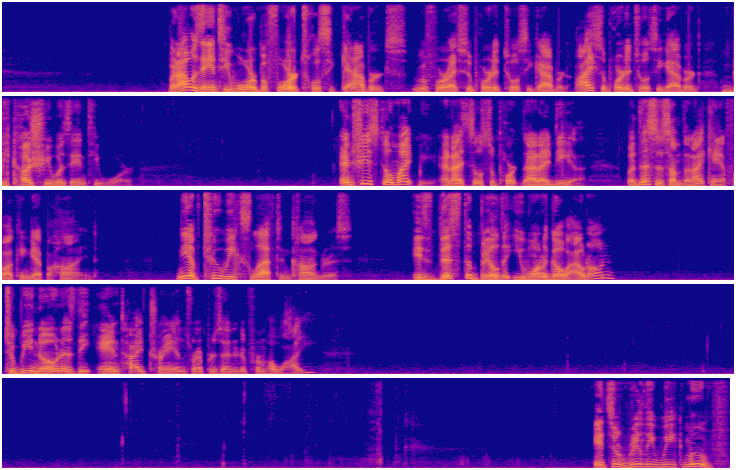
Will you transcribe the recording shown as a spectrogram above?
But I was anti-war before Tulsi Gabbard, before I supported Tulsi Gabbard. I supported Tulsi Gabbard because she was anti-war. And she still might be, and I still support that idea. But this is something I can't fucking get behind. You have two weeks left in Congress. Is this the bill that you want to go out on? To be known as the anti trans representative from Hawaii? It's a really weak move.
